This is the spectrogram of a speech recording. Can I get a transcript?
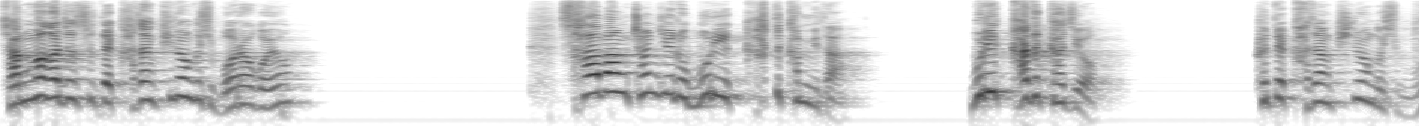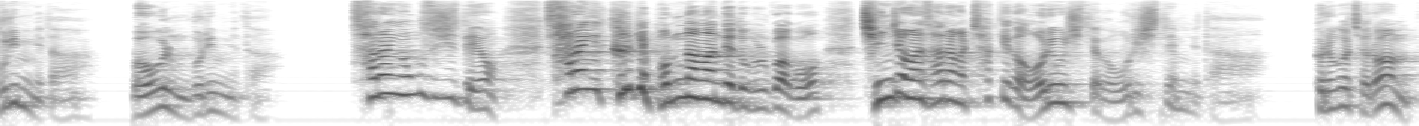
장마가 졌을 때 가장 필요한 것이 뭐라고요? 사방천지로 물이 가득합니다. 물이 가득하죠. 그때 가장 필요한 것이 물입니다. 먹을 물입니다. 사랑이 홍수 시대요. 사랑이 그렇게 범람한데도 불구하고 진정한 사랑을 찾기가 어려운 시대가 우리 시대입니다. 그런 것처럼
